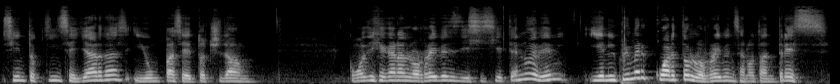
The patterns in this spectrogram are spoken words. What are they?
115 yardas y un pase de touchdown. Como dije, ganan los Ravens 17-9. Y en el primer cuarto los Ravens anotan 3.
